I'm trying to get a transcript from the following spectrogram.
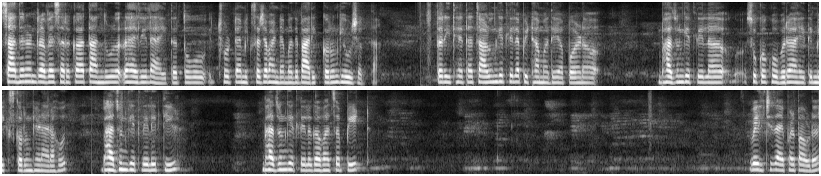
साधारण रव्यासारखा तांदूळ राहिलेला आहे तर तो छोट्या मिक्सरच्या भांड्यामध्ये बारीक करून घेऊ शकता. तर इथे आता चाळून घेतलेल्या पिठामध्ये आपण भाजून घेतलेला सुकं खोबरं आहे ते मिक्स करून घेणार आहोत. भाजून घेतलेले तीळ भाजून घेतलेलं गव्हाचं पीठ वेलची जायफळ पावडर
